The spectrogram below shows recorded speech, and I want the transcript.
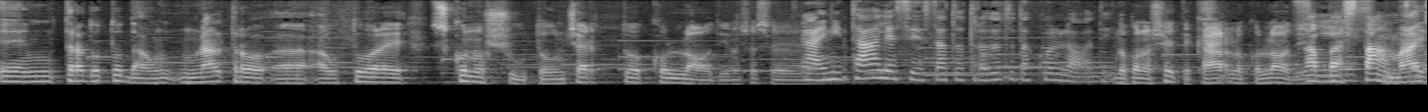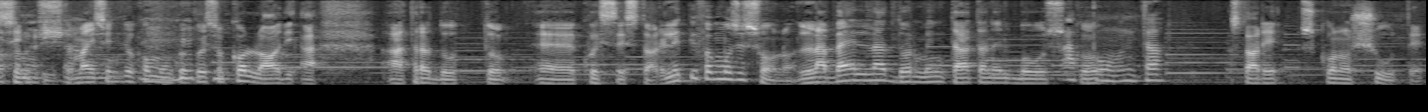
Ehm, tradotto da un, un altro eh, autore sconosciuto, un certo Collodi, non so se Ah, in Italia sì, è stato tradotto da Collodi. lo conoscete, Carlo Collodi? Sì, Abbastanza. mai sentito, conosciamo. mai sentito comunque questo Collodi ha, ha tradotto eh, queste storie. Le più famose sono La bella addormentata nel bosco, Appunto. storie sconosciute,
